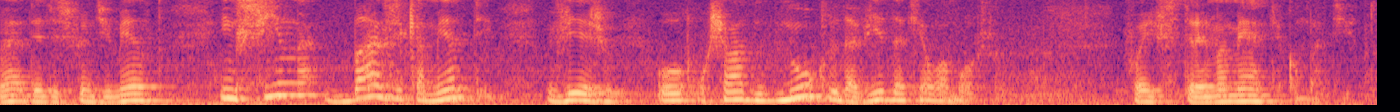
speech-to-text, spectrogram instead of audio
é? de desprendimento. Ensina basicamente, vejo, o, o chamado núcleo da vida, que é o amor. Foi extremamente combatido.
